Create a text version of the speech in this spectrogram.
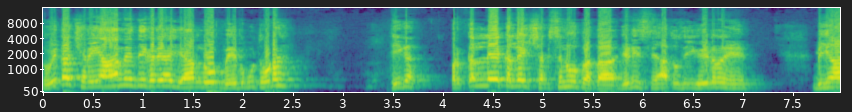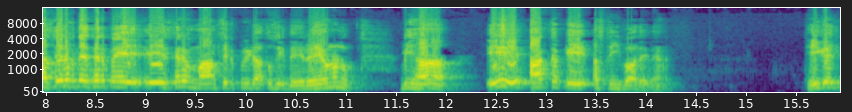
ਸੋ ਇਹ ਤਾਂ ਸ਼ਰੇਆਮ ਹੀ ਦਿਖ ਰਿਹਾ ਯਾਰ, ਲੋਕ ਬੇਵਕੂਫ ਥੋੜਾ ਠੀਕ ਹੈ ਔਰ ਕੱਲੇ ਕੱਲੇ ਸ਼ਖਸ ਨੂੰ ਪਤਾ, ਜਿਹੜੀ ਸਿਆ ਤੁਸੀਂ ਖੇਡ ਰਹੇ ਵੀ ਹਾਂ, ਸਿਰਫ ਤੇ ਸਿਰਫ ਇਹ ਇਹ ਸਿਰਫ ਮਾਨਸਿਕ ਪੀੜਾ ਤੁਸੀਂ ਦੇ ਰਹੇ ਹੋ ਉਹਨਾਂ ਨੂੰ, ਵੀ ਹਾਂ, ਇਹ ਅੱਕ ਕੇ ਅਸਤੀਫਾ ਦੇ ਦੇਣ। ਠੀਕ ਹੈ ਜੀ।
